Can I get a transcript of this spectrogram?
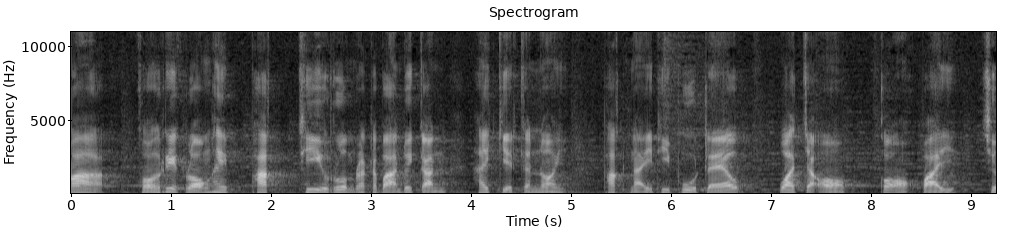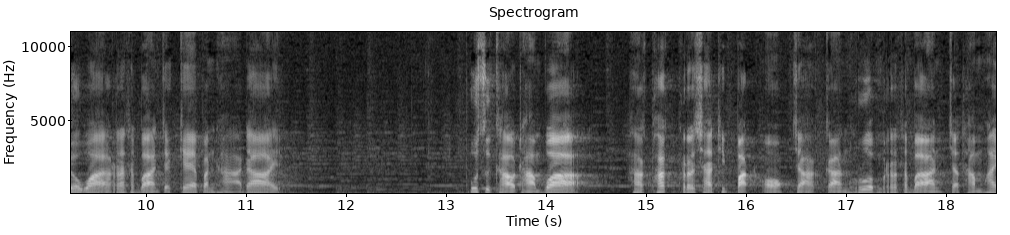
ว่า ขอเรียกร้องให้พักที่ร่วมรัฐบาลด้วยกัน ให้เกียรติกันหน่อย พักไหนที่พูดแล้ว ว่าจะออกก็ออกไป เชื่อว่ารัฐบาลจะแก้ปัญหาได้ ผู้สื่อข่าวถามว่า หากพักประชาธิปัตย์ออกจากการร่วมรัฐบาลจะทำให้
